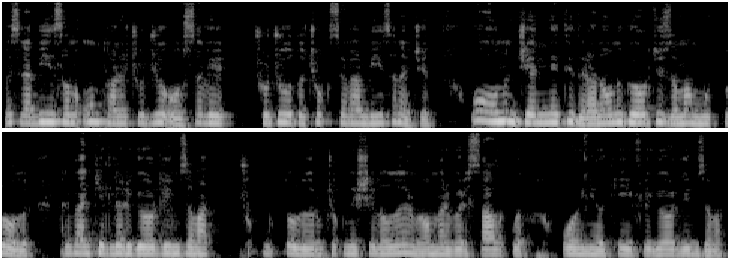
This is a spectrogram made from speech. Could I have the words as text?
mesela bir insanın 10 tane çocuğu olsa ve çocuğu da çok seven bir insan için o onun cennetidir. Hani onu gördüğü zaman mutlu olur. Hani ben kedileri gördüğüm zaman çok mutlu oluyorum, çok neşeli oluyorum. Onları böyle sağlıklı oynuyor, keyifli gördüğüm zaman.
